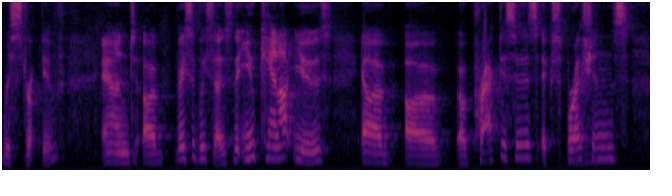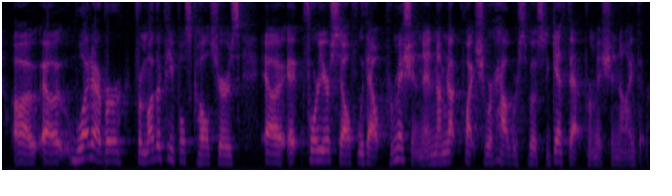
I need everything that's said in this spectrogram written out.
restrictive, and uh, basically says that you cannot use uh, uh, uh, practices, expressions, whatever from other people's cultures for yourself without permission. And I'm not quite sure how we're supposed to get that permission either.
